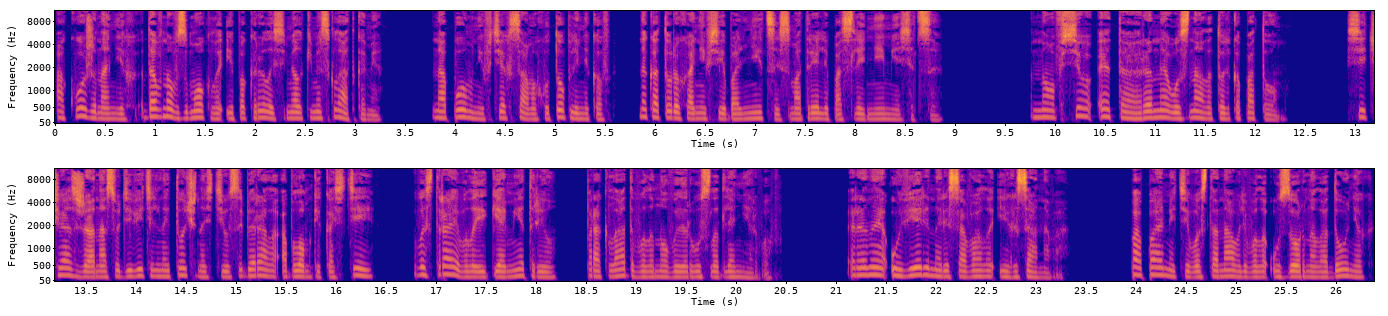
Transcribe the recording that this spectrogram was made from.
а кожа на них давно взмокла и покрылась мелкими складками, напомнив тех самых утопленников, на которых они всей больницей смотрели последние месяцы. Но все это Рене узнала только потом. Сейчас же она с удивительной точностью собирала обломки костей, выстраивала их геометрию, прокладывала новые русла для нервов. Рене уверенно рисовала их заново. По памяти восстанавливала узор на ладонях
